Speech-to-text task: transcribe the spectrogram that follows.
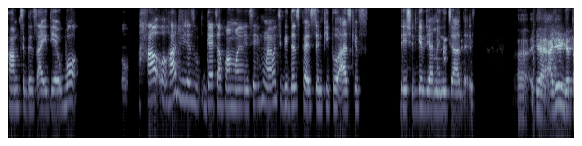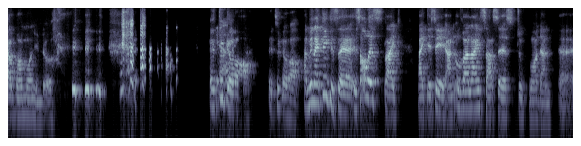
come to this idea? What how how did you just get up one morning and say, hmm, I want to be this person? People ask if they should give their money to others. Uh, yeah, I didn't get up one morning though. it yeah. took a while. It took a while. I mean, I think it's a, it's always like like they say, an overnight success took more than uh,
